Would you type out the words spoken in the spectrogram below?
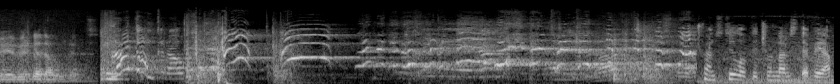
ვერ გადავუღეთ რატომ კრავ? ჩვენ ვცდილობდით ჟურნალისტები ამ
